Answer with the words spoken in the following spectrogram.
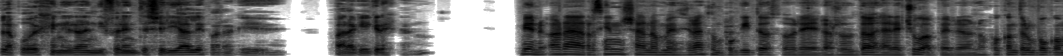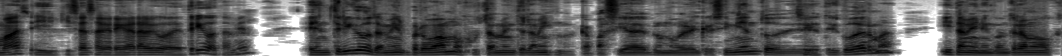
la podés generar en diferentes cereales para que, para que crezcan. ¿no? Bien, ahora recién ya nos mencionaste un poquito sobre los resultados de la lechuga, pero ¿nos puedes contar un poco más y quizás agregar algo de trigo también? En trigo también probamos justamente la misma, capacidad de promover el crecimiento de, Sí. de tricoderma y también encontramos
